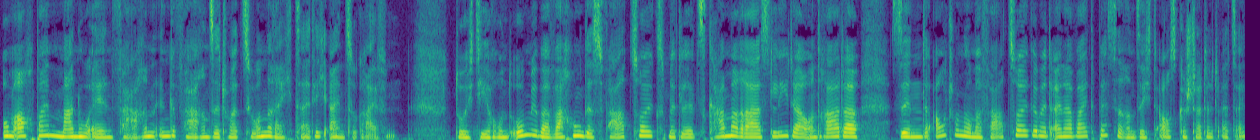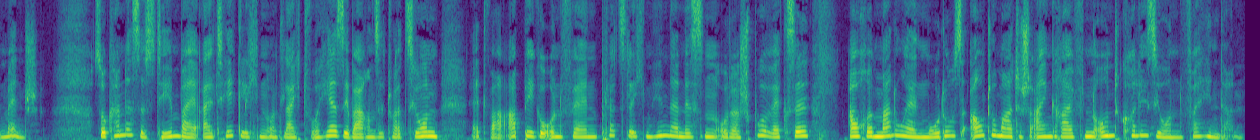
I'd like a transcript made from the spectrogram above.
um auch beim manuellen Fahren in Gefahrensituationen rechtzeitig einzugreifen. Durch die Rundumüberwachung des Fahrzeugs mittels Kameras, LIDAR und Radar sind autonome Fahrzeuge mit einer weit besseren Sicht ausgestattet als ein Mensch. So kann das System bei alltäglichen und leicht vorhersehbaren Situationen, etwa Abbiegeunfällen, plötzlichen Hindernissen oder Spurwechsel, auch im manuellen Modus automatisch eingreifen und Kollisionen verhindern.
